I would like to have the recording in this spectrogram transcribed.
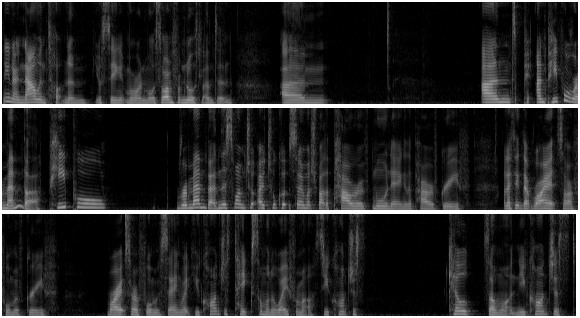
you know, now in Tottenham, you're seeing it more and more. So I'm from North London. Um, and and people remember. People remember. And this is why I'm t- I talk so much about the power of mourning and the power of grief. And I think that riots are a form of grief riots are a form of saying like you can't just take someone away from us you can't just kill someone you can't just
